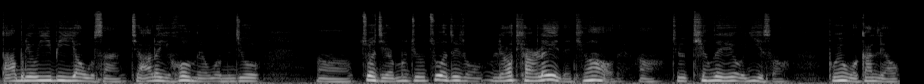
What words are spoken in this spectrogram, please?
w e b 幺五三，加了以后呢，我们就，啊，做节目就做这种聊天类的，挺好的啊，就听着也有意思啊，不用我干聊。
